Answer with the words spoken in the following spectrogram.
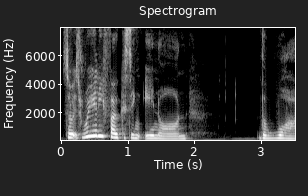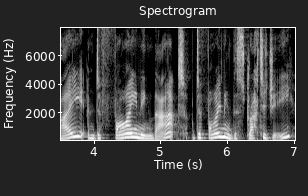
So, it's really focusing in on the why and defining that, defining the strategy,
